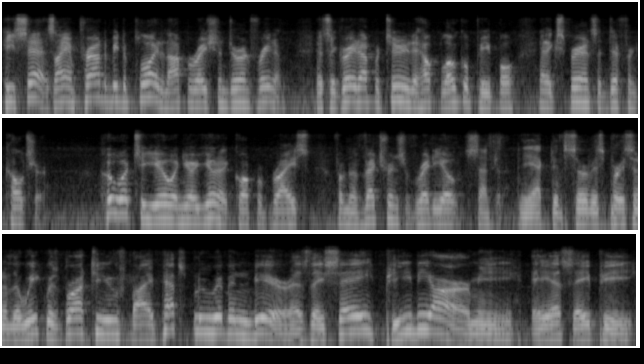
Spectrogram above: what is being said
He says, I am proud to be deployed in Operation Enduring Freedom. It's a great opportunity to help local people and experience a different culture. Who are to you and your unit, Corporal Bryce, from the Veterans Radio Center? The Active Service Person of the Week was brought to you by Pabst Blue Ribbon Beer. As they say, PBR me, ASAP.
